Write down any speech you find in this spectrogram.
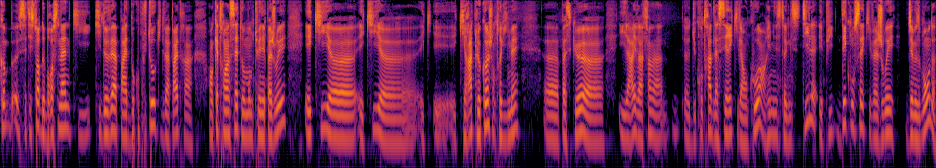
comme euh, cette histoire de Brosnan qui, qui devait apparaître beaucoup plus tôt, qui devait apparaître à- en 87 au monde Tuer n'est pas joué, et qui, euh, et, qui, euh, et, qui- rate le coche, entre guillemets, euh, parce que euh, il arrive à la fin euh, du contrat de la série qu'il a en cours, Remington Steel, et puis dès qu'on sait qu'il va jouer James Bond,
